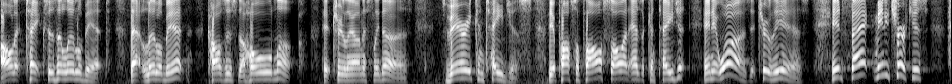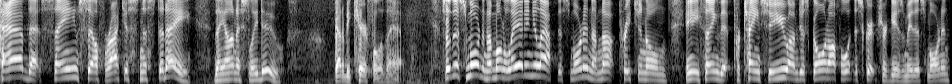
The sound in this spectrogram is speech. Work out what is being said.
All it takes is a little bit. That little bit causes the whole lump. It truly honestly does. It's very contagious. The Apostle Paul saw it as a contagion, and it was. It truly is. In fact, many churches have that same self righteousness today. They honestly do. Got to be careful of that. So this morning, I'm going to lay it in your lap this morning. I'm not preaching on anything that pertains to you. I'm just going off of what the Scripture gives me this morning.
